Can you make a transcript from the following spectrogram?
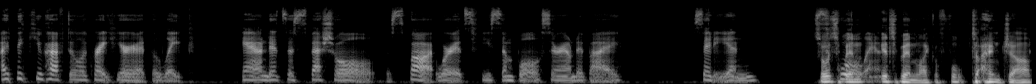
I think you have to look right here at the lake. And it's a special spot where it's fee simple, surrounded by city and So it's been land. it's been like a full time job.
